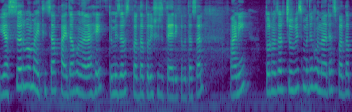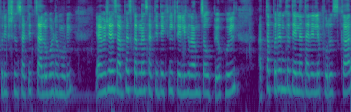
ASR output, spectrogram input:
या सर्व माहितीचा फायदा होणार आहे. तुम्ही जर स्पर्धा परीक्षेची तयारी करत असाल आणि दोन हजार चोवीसमध्ये होणाऱ्या स्पर्धा परीक्षांसाठी चालू घडामोडी. याविषयीचा अभ्यास करण्यासाठी देखील टेलिग्रामचा उपयोग होईल. आत्तापर्यंत देण्यात आलेले पुरस्कार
